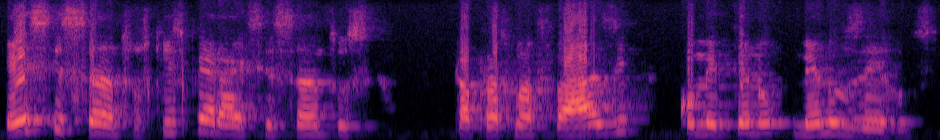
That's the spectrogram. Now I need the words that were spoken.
esse Santos, o que esperar esse Santos para a próxima fase, cometendo menos erros.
